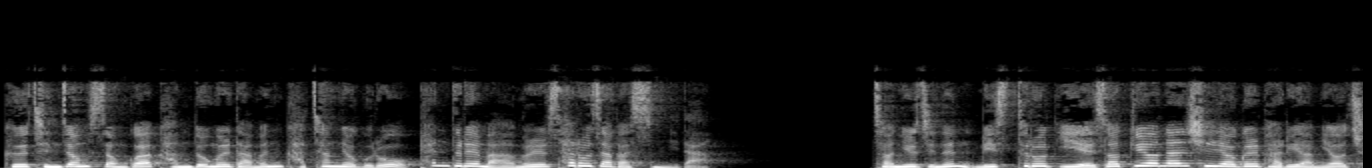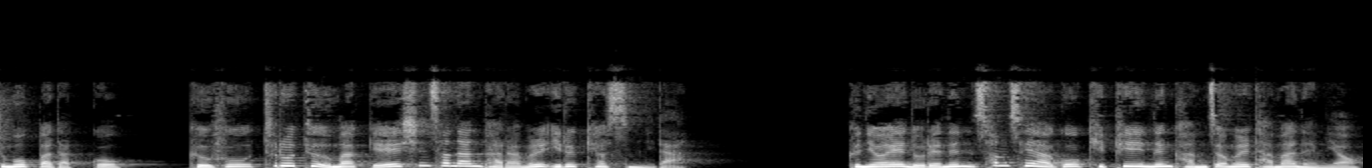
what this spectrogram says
그 진정성과 감동을 담은 가창력으로 팬들의 마음을 사로잡았습니다. 전유진은 미스트롯 2에서 뛰어난 실력을 발휘하며 주목받았고 그 후 트로트 음악계에 신선한 바람을 일으켰습니다. 그녀의 노래는 섬세하고 깊이 있는 감정을 담아내며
